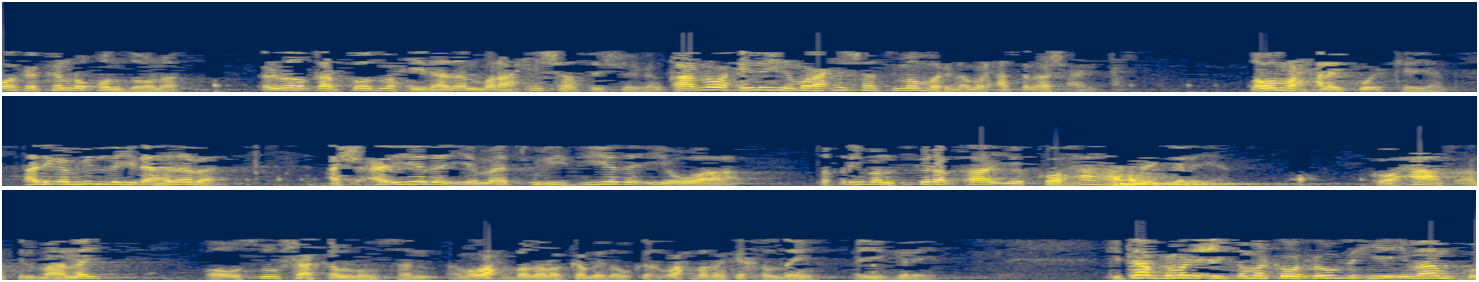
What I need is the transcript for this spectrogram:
waa ka ka noqon doona culimada qaarkood waxay yidhahdaan maraaxishaasay sheegaan qaarna waxay leeyihiin maraaxishaasi ma marin abulxasan ashcari laba marxalay ku ekeeyaan. Adiga mid la yidhaahdaba ashcariyada iyo maaturiidiyada iyo waa taqriiban firaqa iyo kooxahaasay gelayaan. Kooxahaas aan tilmaanay oo usuushaa ka lunsan ama wax badanoo ka mid wax badan ka khaldan ayay gelayaan. Kitaabka magaciisa marka wuxuu u bixiyey imaamku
